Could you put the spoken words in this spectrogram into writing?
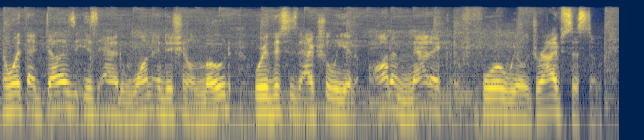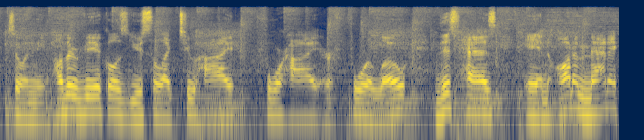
And what that does is add one additional mode where this is actually an automatic four-wheel drive system. So in the other vehicles, you select two high, four high, or four low. This has an automatic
